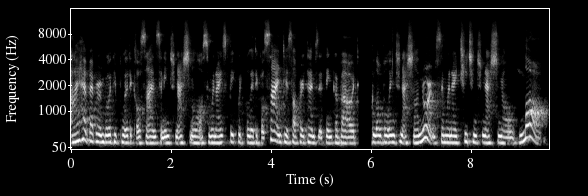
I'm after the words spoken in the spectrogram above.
I have background both in political science and international law. So when I speak with political scientists, oftentimes they think about global international norms. And when I teach international law,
